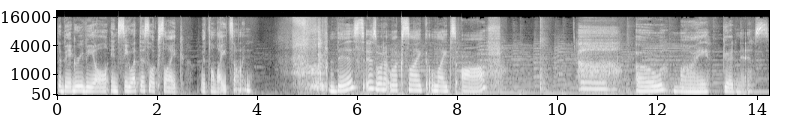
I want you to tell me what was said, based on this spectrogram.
the big reveal and see what this looks like with the lights on? This is what it looks like lights off. oh my goodness.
